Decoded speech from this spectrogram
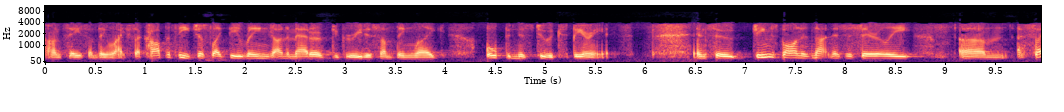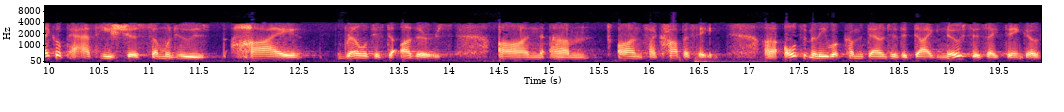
on say something like psychopathy, just like they range on a matter of degree to something like openness to experience. And so James Bond is not necessarily um, a psychopath. He's just someone who's high relative to others on um, on psychopathy. Uh, ultimately, what comes down to the diagnosis, I think, of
